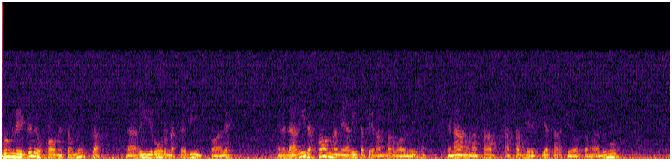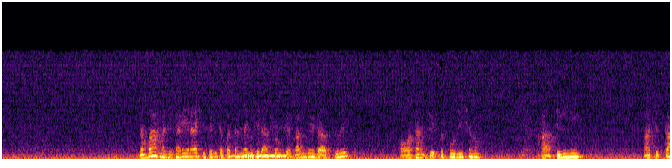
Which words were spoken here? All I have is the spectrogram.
مونږ لېږلی و قوم ثمود ته د هغوی ورور نسبي صالح یعنې د هغوی د قوم نه مې هغوی ته پیغمبر ورلېږه چې نام و نسب حسب حیثیت هر څه ورته معلوم و د بار نه چې سړی راشي سړي ته پته نه لګي چې دا څوک دی غل دی ډاکټر دی او وطن کې څه پوزیشن و قاتل دی چې ستا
